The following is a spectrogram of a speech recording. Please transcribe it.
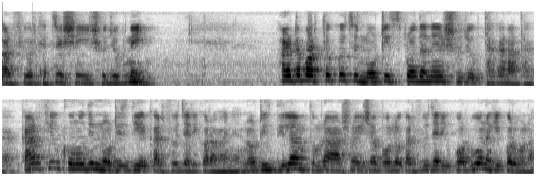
কারফিউর ক্ষেত্রে সেই সুযোগ নেই। আর একটা পার্থক্য হচ্ছে নোটিশ প্রদানের সুযোগ থাকা না থাকা। কারফিউ কোনোদিন নোটিশ দিয়ে কারফিউ জারি করা হয় না। নোটিশ দিলাম, তোমরা আসো হিসাব বলো কারফিউ জারি করব নাকি করব না?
